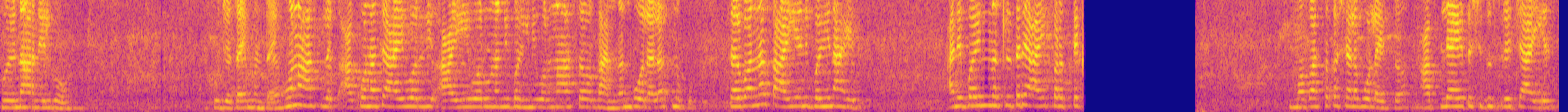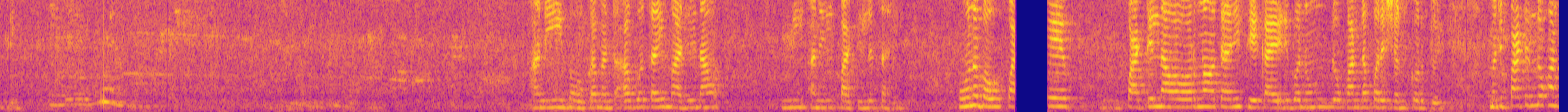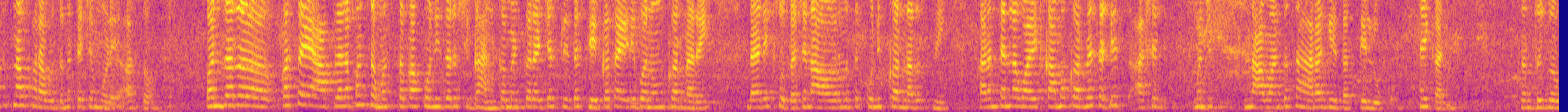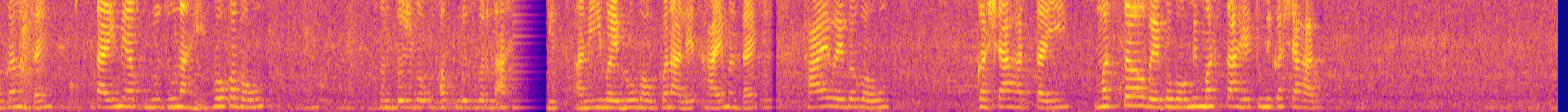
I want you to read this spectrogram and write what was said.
होय ना अनिल भाऊ? पूजाताई म्हणताय हो ना असलं कोणाच्या आईवर आईवरून आणि बहिणीवरून असं घाणघाण बोलायलाच नको. सर्वांनाच आई आणि बहीण आहेच. आणि बहीण नसली तरी आई प्रत्येक मग असं कशाला बोलायचं? आपली आई तशी दुसऱ्याची आई असते. आणि भाऊ काय म्हणता अगं ताई माझे नाव मी अनिल पाटीलच आहे. हो ना भाऊ पाटील पाटील नावावरनं त्यांनी फेक आय डी बनवून लोकांना परेशान करतोय. म्हणजे पाटील लोकांचंच नाव खराब होतं ना त्याच्यामुळे असं. पण जर कसं आहे आपल्याला पण समजतं का कोणी जर अशी घाण कमेंट करायची असली तर फेकच आय डी बनवून करणार आहे. डायरेक्ट स्वतःच्या नावावरनं तर कोणी करणारच नाही. कारण त्यांना वाईट कामं करण्यासाठीच असे म्हणजे नावांचा सहारा घेतात ते लोक. नाही का नाही? संतोष भाऊ काय म्हणताय? ताई मी अकलूजहून आहे. हो का भाऊ? संतोष भाऊ अकलूजवरनं आहेत आणि वैभव भाऊ पण आलेत. हाय म्हणताय. हाय वैभव भाऊ. कशा आहात ताई? मस्त. वैभव भाऊ मी मस्त आहे. तुम्ही कशा आहात?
